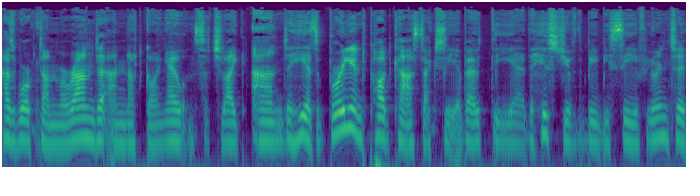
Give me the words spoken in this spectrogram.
has worked on Miranda and Not Going Out and such like. And he has a brilliant podcast actually about the uh, the history of the BBC. If you're into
